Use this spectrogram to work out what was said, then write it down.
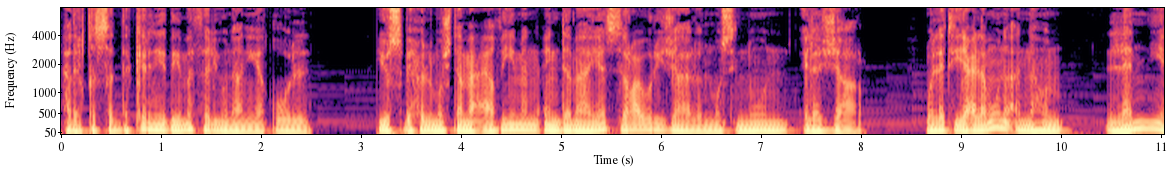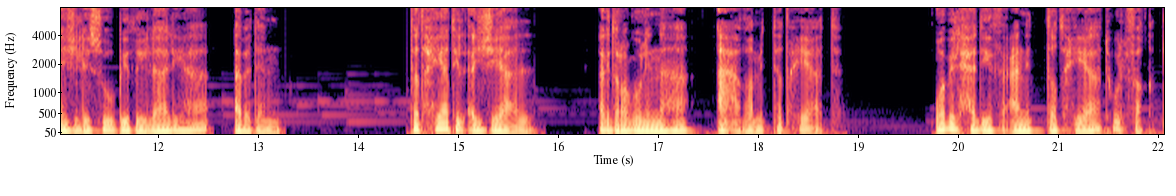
هذه القصة تذكرني بمثل يوناني يقول يصبح المجتمع عظيما عندما يزرع رجال مسنون إلى الجار والتي يعلمون أنهم لن يجلسوا بظلالها أبدا. تضحيات الأجيال أقدر أقول إنها أعظم التضحيات. وبالحديث عن التضحيات والفقد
